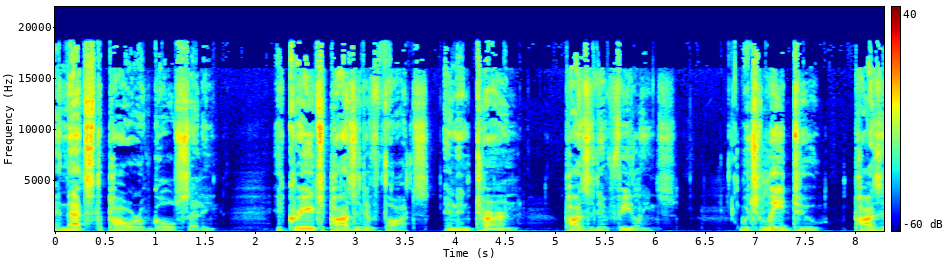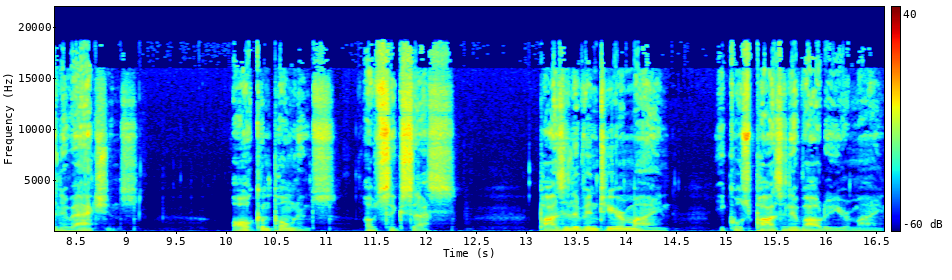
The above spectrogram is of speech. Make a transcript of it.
And that's the power of goal setting. It creates positive thoughts and, in turn, positive feelings, which lead to positive actions. All components of success. Positive into your mind equals positive out of your mind.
